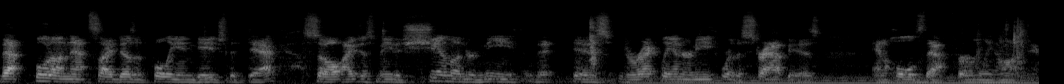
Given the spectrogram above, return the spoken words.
that foot on that side doesn't fully engage the deck. So I just made a shim underneath that is directly underneath where the strap is and holds that firmly on there.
